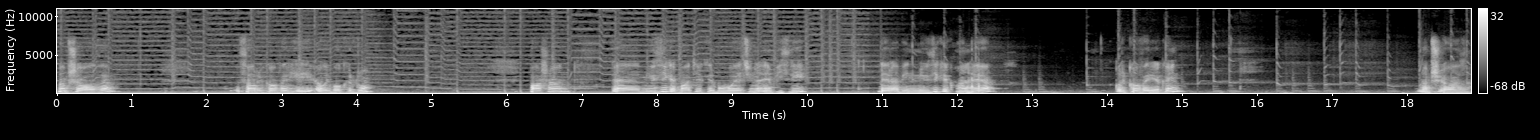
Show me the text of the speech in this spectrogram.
بەم شێوازە ساڕیکۆڤەری ئەوەی بۆ کردووە پاشان میوزیکێکمان تێ کردبوو بۆیە چینە MP3 لێرا بین میوزیکێکمان هەیە ڕکۆڤەریەکەین لەم شێوازە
